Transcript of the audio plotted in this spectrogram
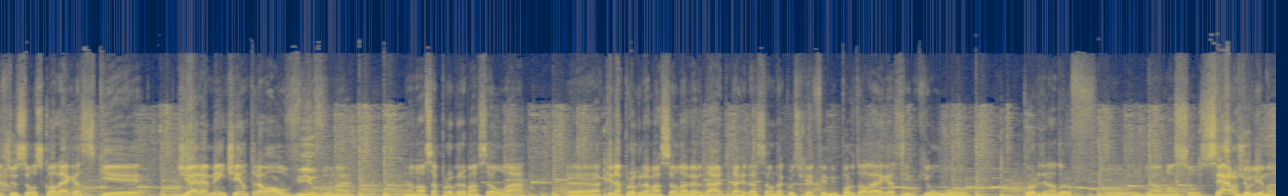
Estes são os colegas que diariamente entram ao vivo, né? Na nossa programação lá, eh, aqui na programação, na verdade, da redação da Acústica FM em Porto Alegre, assim que um coordenador, o, né, o nosso Sérgio Lima.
